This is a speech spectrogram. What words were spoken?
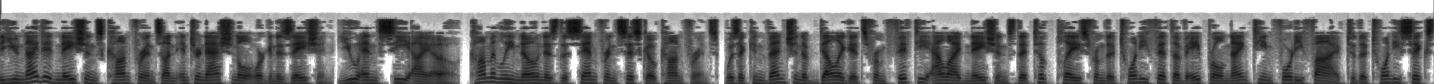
The United Nations Conference on International Organization UNCIO, commonly known as the San Francisco Conference, was a convention of delegates from 50 allied nations that took place from 25 April 1945 to 26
